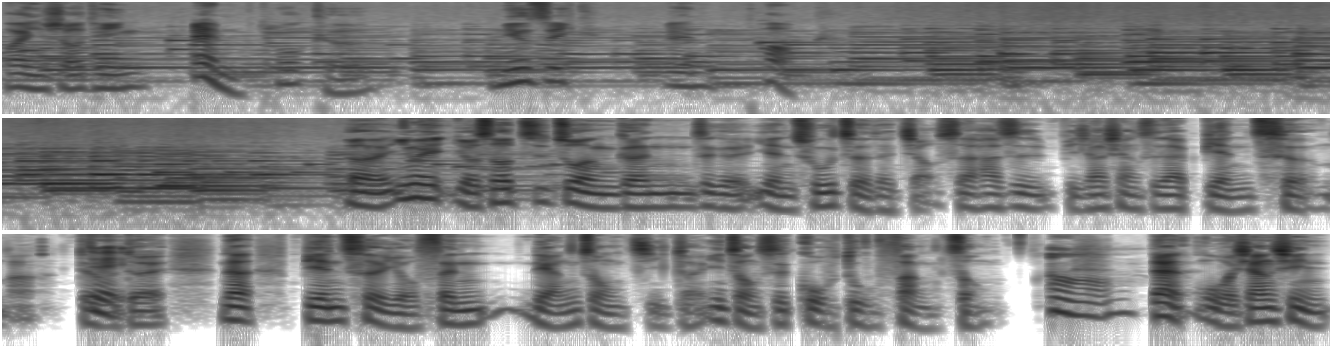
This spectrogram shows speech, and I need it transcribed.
欢迎收听 M 脱壳 Music and Talk。呃，因为有时候制作人跟这个演出者的角色，他是比较像是在鞭策嘛，对不对？那鞭策有分两种极端，一种是过度放纵，嗯，但我相信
